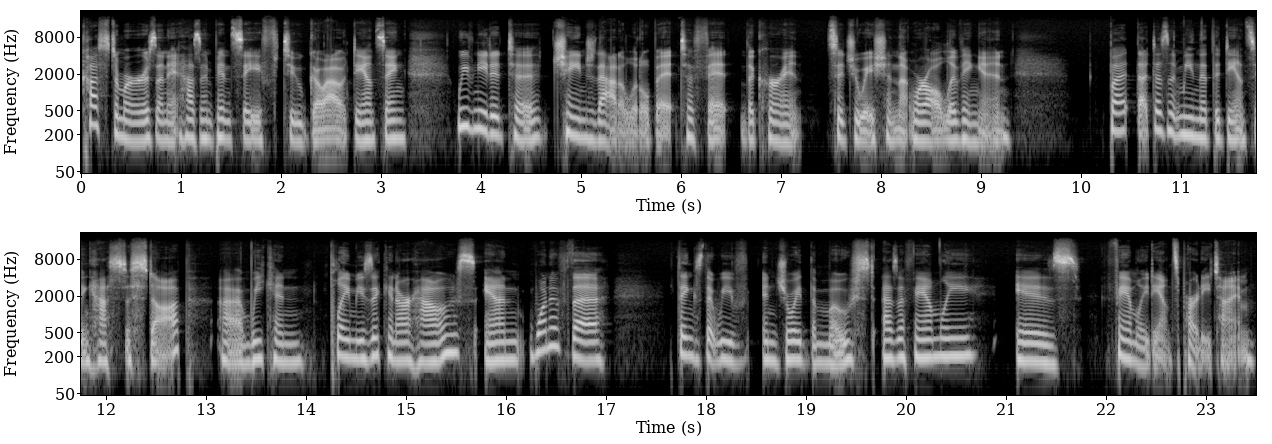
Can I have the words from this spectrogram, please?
customers and it hasn't been safe to go out dancing, we've needed to change that a little bit to fit the current situation that we're all living in. But that doesn't mean that the dancing has to stop. Uh, we can play music in our house. And one of the things that we've enjoyed the most as a family is family dance party time.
